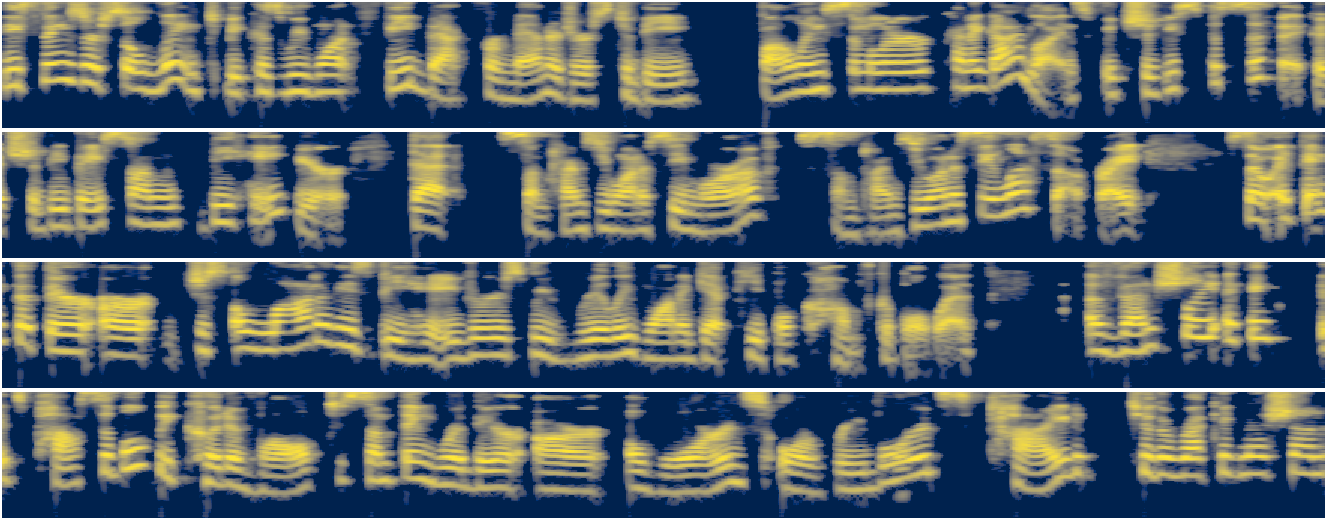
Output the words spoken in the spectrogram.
these things are so linked because we want feedback from managers to be following similar kind of guidelines. It should be specific. It should be based on behavior that sometimes you want to see more of, sometimes you want to see less of, right? So I think that there are just a lot of these behaviors we really want to get people comfortable with eventually i think it's possible we could evolve to something where there are awards or rewards tied to the recognition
